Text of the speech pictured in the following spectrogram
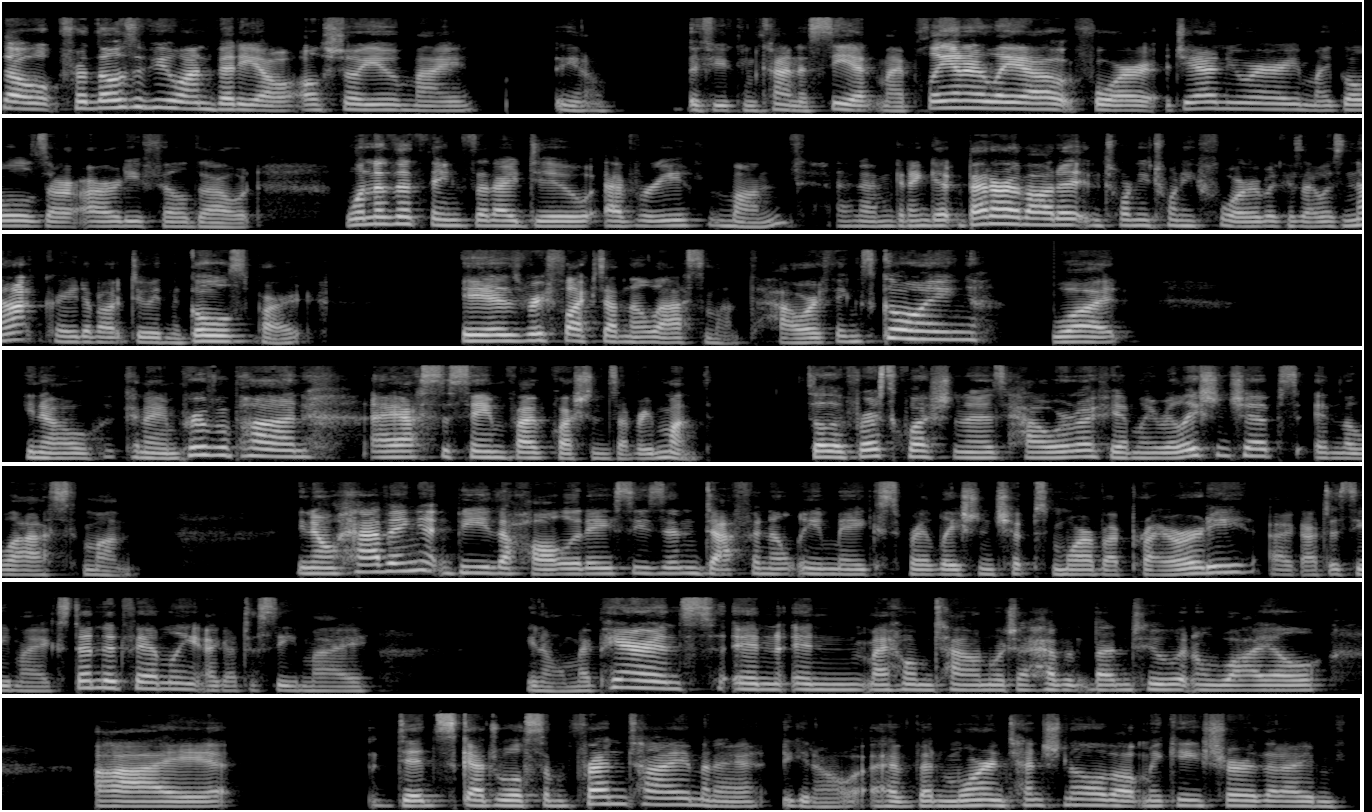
So, for those of you on video, I'll show you my, you know, if you can kind of see it, my planner layout for January. My goals are already filled out. One of the things that I do every month, and I'm going to get better about it in 2024 because I was not great about doing the goals part, is reflect on the last month. How are things going? What, you know, can I improve upon? I ask the same five questions every month. So the first question is How were my family relationships in the last month? You know, having it be the holiday season definitely makes relationships more of a priority. I got to see my extended family. I got to see my, you know, my parents in in my hometown, which I haven't been to in a while. I did schedule some friend time and I, you know, have been more intentional about making sure that I'm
